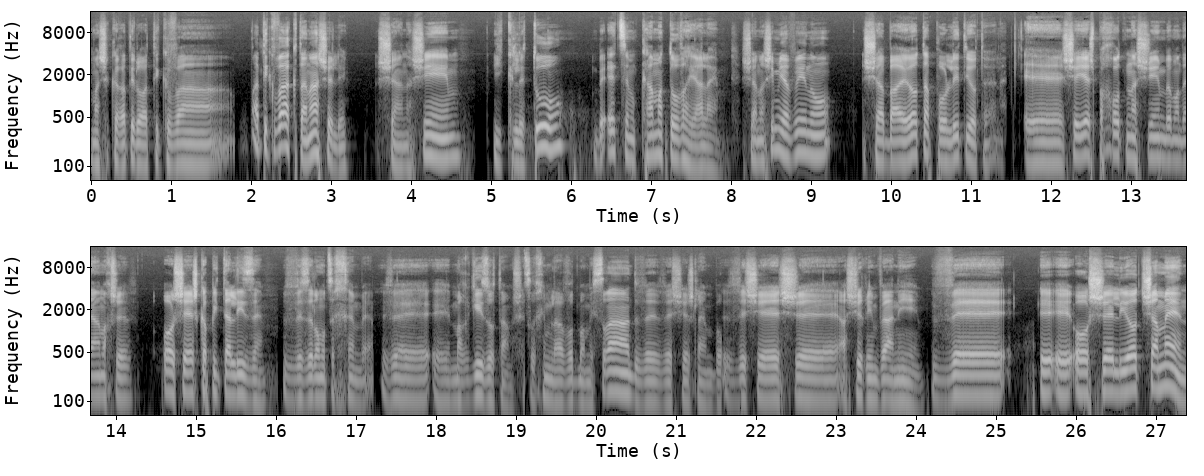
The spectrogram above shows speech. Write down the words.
מה שקראתי לו התקווה, התקווה הקטנה שלי, שאנשים יקלטו בעצם כמה טוב היה להם. שאנשים יבינו שהבעיות הפוליטיות האלה, אה, שיש פחות נשים במדעי המחשב, או שיש קפיטליזם, וזה לא מוצא חן בהם, ומרגיז אותם, שצריכים לעבוד במשרד, ו- ושיש להם בו, ושיש אה, עשירים ועניים, ו... או שלהיות שמן,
